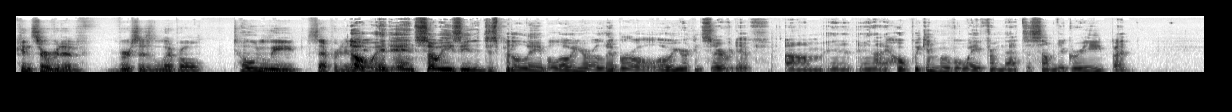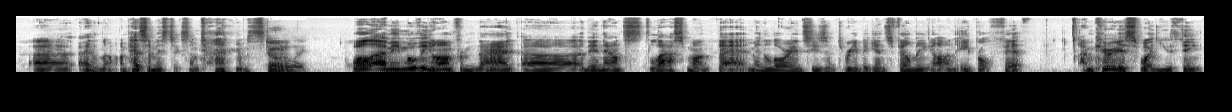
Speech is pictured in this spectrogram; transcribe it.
conservative versus liberal. Totally separate issue. No, it, and it's so easy to just put a label. Oh, you're a liberal. Oh, you're a conservative. Um, and, and I hope we can move away from that to some degree. But uh, I don't know. I'm pessimistic sometimes. Totally. Well, I mean, moving on from that, uh, they announced last month that Mandalorian season three begins filming on April fifth. I'm curious what you think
